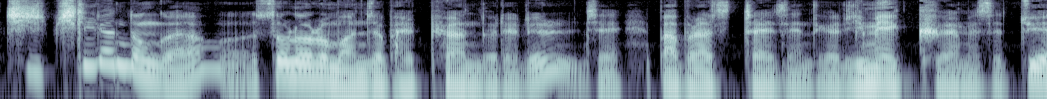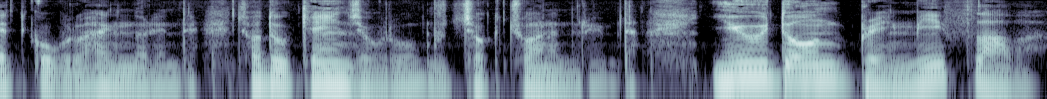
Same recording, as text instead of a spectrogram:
77년도인가요? 어, 솔로로 먼저 발표한 노래를 이제 바브라 스트라이젠드가 리메이크하면서 듀엣곡으로 하는 노래인데 저도 개인적으로 무척 좋아하는 노래입니다. You Don't Bring Me Flower.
